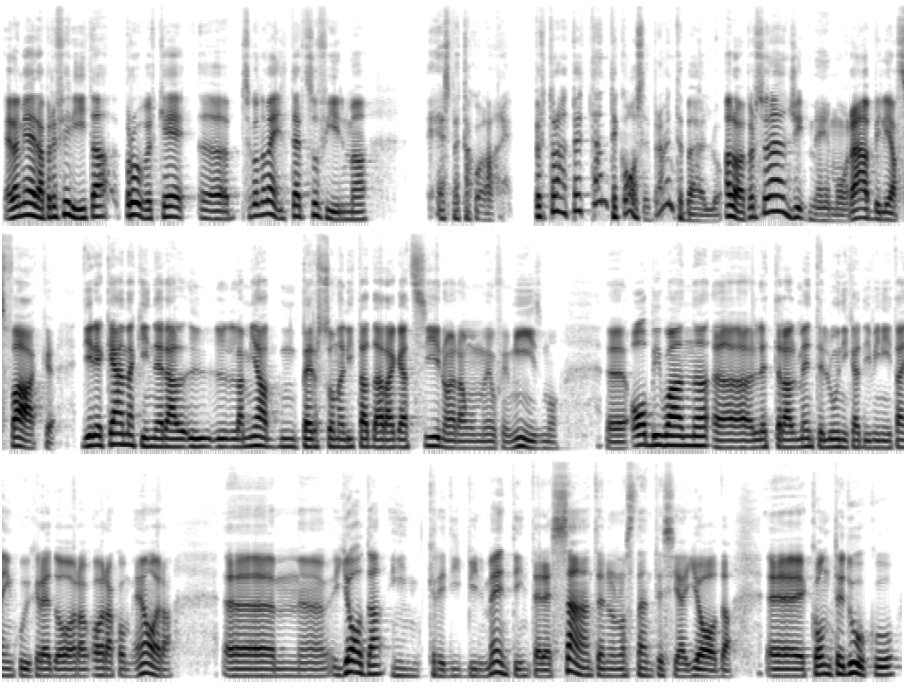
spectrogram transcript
è la mia era preferita proprio perché eh, secondo me il terzo film è spettacolare. Per, tro- per, tante cose, veramente bello. Allora, personaggi memorabili as fuck. Dire che Anakin era l- la mia personalità da ragazzino era un eufemismo. Eh, Obi-Wan, eh, letteralmente l'unica divinità in cui credo ora, ora come ora. Um, Yoda, incredibilmente interessante nonostante sia Yoda. Eh, Conte Dooku,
